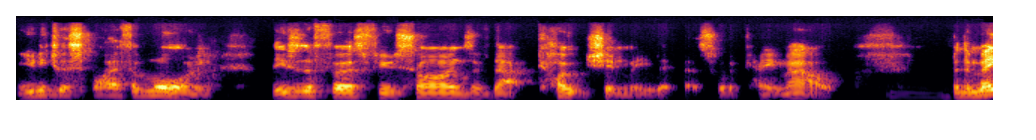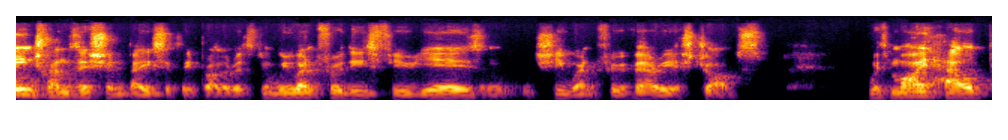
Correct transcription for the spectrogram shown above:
you need to aspire for more and these are the first few signs of that coach in me that, that sort of came out but the main transition basically brother is we went through these few years and she went through various jobs with my help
